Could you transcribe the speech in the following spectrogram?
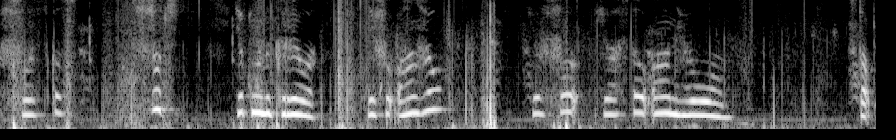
Що сказав? Що це? Як мене крила? Я що, ангел? Я що? Я став ангелом. Стоп.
